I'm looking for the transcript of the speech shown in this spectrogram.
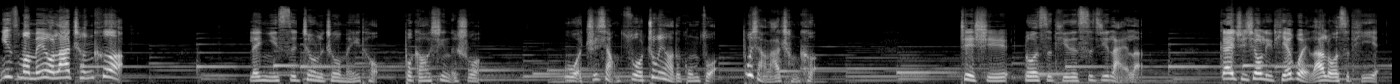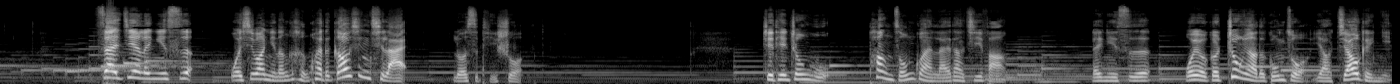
你怎么没有拉乘客？雷尼斯皱了皱眉头，不高兴地说：“我只想做重要的工作，不想拉乘客。”这时，罗斯提的司机来了，该去修理铁轨了。罗斯提，再见，雷尼斯。我希望你能够很快的高兴起来。”罗斯提说。这天中午，胖总管来到机房，雷尼斯，我有个重要的工作要交给你。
